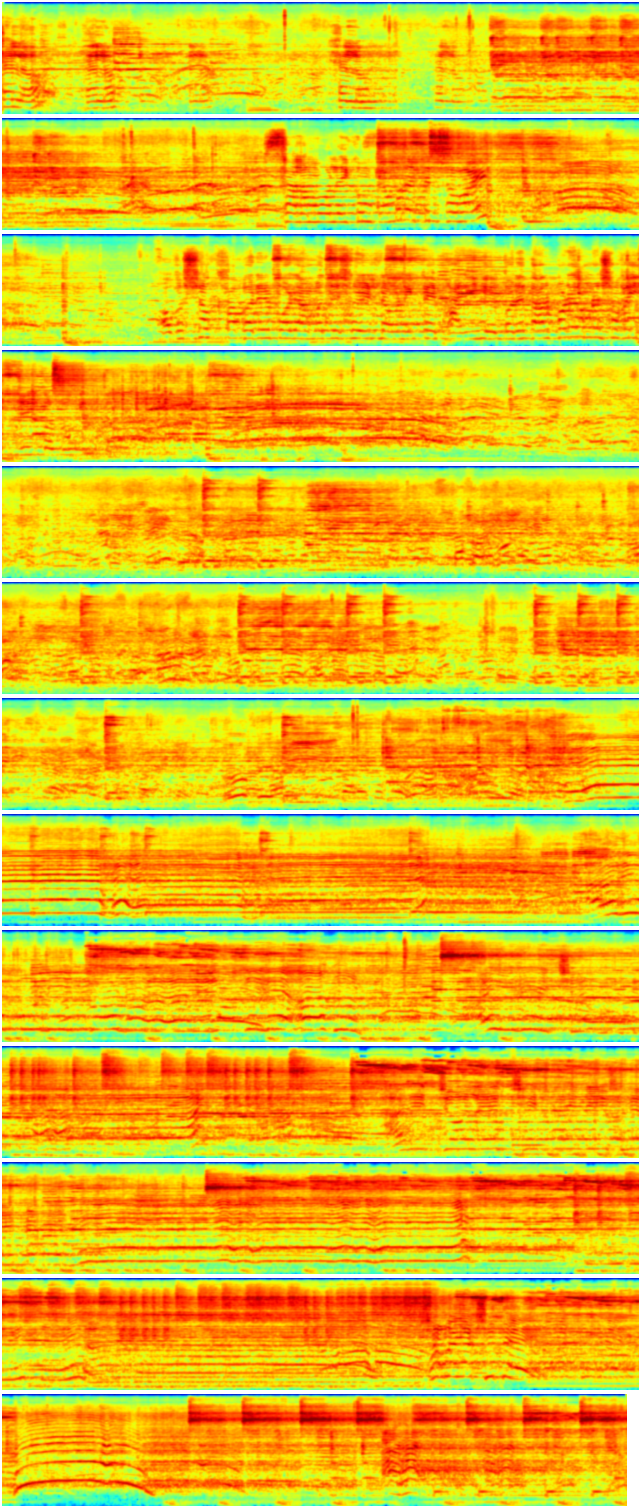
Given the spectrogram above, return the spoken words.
Hello hello hello hello সালামু আলাইকুম, কেমন আছেন সবাই? অবশ্য খাবারের পরে আমাদের শরীরটা অনেকটাই ভারী হয়ে পড়ে তারপরে আমরা সবাই এনজয় করব কিন্তু।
